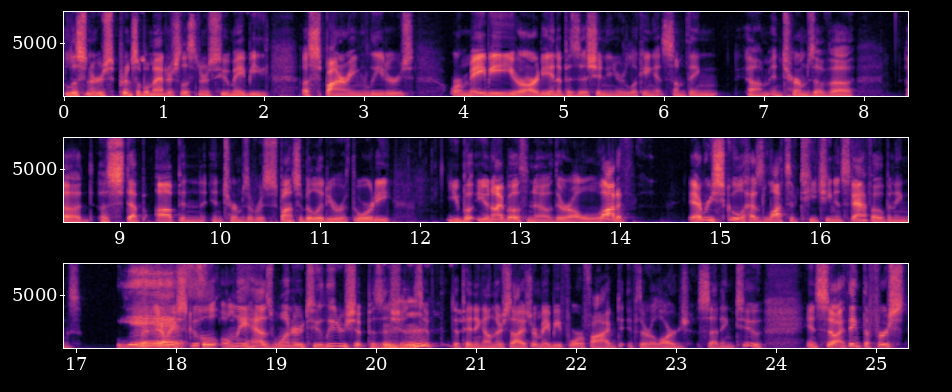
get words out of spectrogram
listeners, Principal Matters listeners who may be aspiring leaders, or maybe you're already in a position and you're looking at something um, in terms of a, a, a step up in, in terms of responsibility or authority you, you and I both know there are a lot of every school has lots of teaching and staff openings. Yes. But every school only has one or two leadership positions, mm-hmm. if, depending on their size, or maybe four or five if they're a large setting too. And so I think the first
